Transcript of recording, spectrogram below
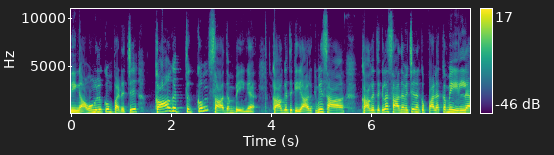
நீங்கள் அவங்களுக்கும் படித்து காகத்துக்கும் சாதம் வைங்க. காகத்துக்கு யாருக்குமே சா காகத்துக்கெல்லாம் சாதம் வச்சு எனக்கு பழக்கமே இல்லை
